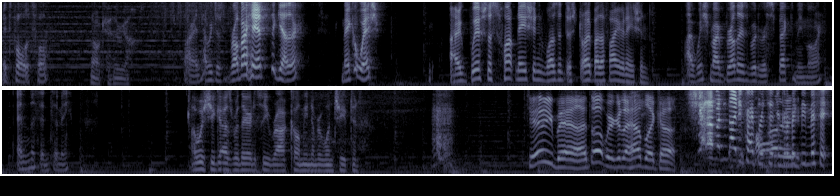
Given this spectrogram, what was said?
It's full. It's full. Okay, there we go. All right, now we just rub our hands together, make a wish. I wish the Swamp Nation wasn't destroyed by the Fire Nation. I wish my brothers would respect me more and listen to me. I wish you guys were there to see Rock call me number one chieftain. Hey man, I thought we were gonna have like a. Shut up! It's 95%. You're gonna make me miss it.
